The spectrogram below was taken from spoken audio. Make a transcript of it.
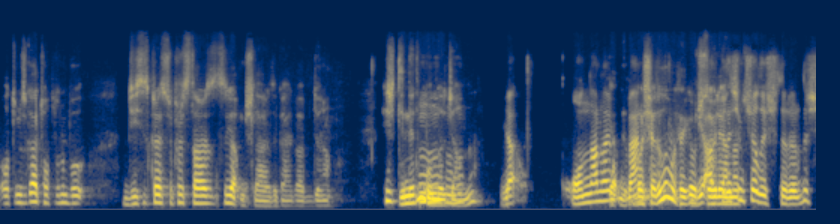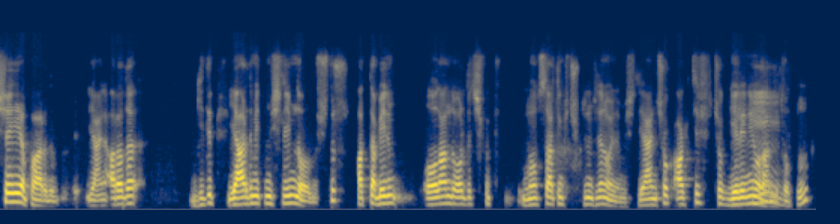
ODTÜ müzikal topluluğunun bu Jesus Christ Superstars'ı yapmışlardı galiba bir dönem. Hiç dinledin mi onları canlı? Ya onlarla Ya, ben başarılı mı peki o bir söyleyenler? arkadaşım çalıştırırdı şey yapardı yani arada gidip yardım etmişliğim de olmuştur. Hatta benim oğlan da orada çıkıp Mozart'ın küçüklüğünü falan oynamıştı. Yani çok aktif, çok geleneği olan bir Hmm. topluluk.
